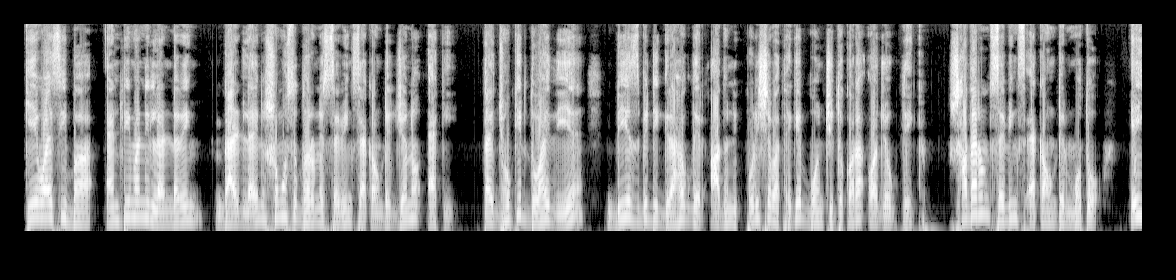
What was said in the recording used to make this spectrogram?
কেওয়াইসি বা অ্যান্টি মানি লন্ডারিং গাইডলাইন সমস্ত ধরনের সেভিংস অ্যাকাউন্টের জন্য একই। তাই ঝুঁকির দোহাই দিয়ে বিএসবিডি গ্রাহকদের আধুনিক পরিষেবা থেকে বঞ্চিত করা অযৌক্তিক। সাধারণ সেভিংস অ্যাকাউন্টের মতো এই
